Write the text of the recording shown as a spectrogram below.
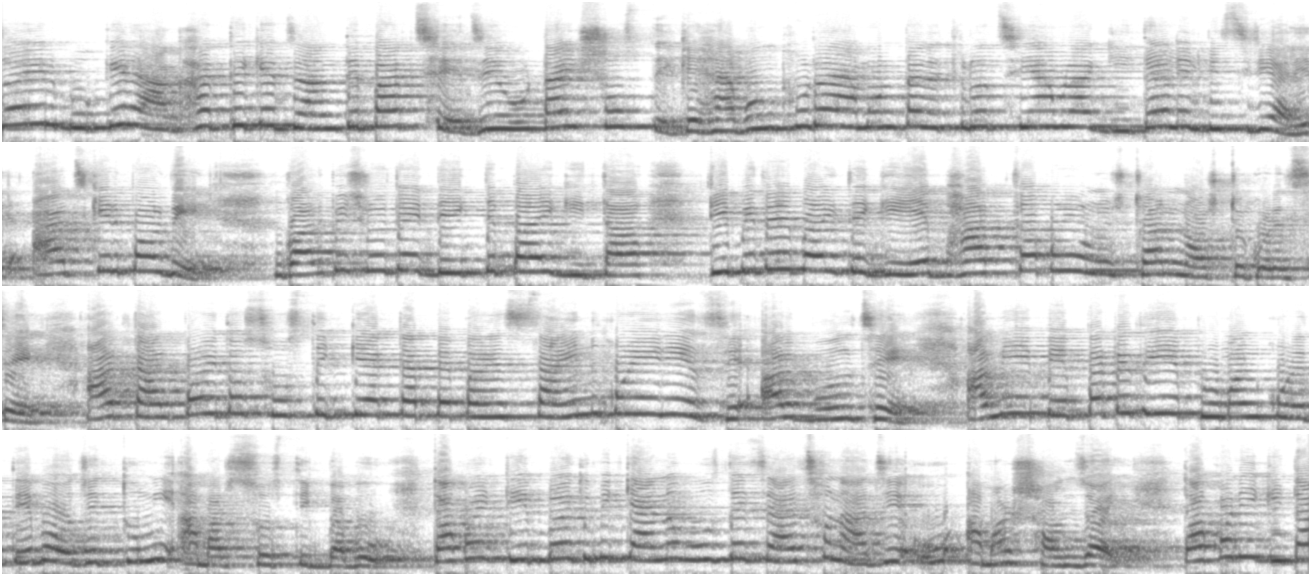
সঞ্জয়ের বুকের আঘাত থেকে জানতে পারছে যে ওটাই স্বস্তিক। হ্যাঁ বন্ধুরা, এমনটা দেখতে আমরা গীতা নির্বি সিরিয়ালের আজকের পর্বে। গল্পের শুরুতে দেখতে পাই গীতা, টিপিদের বাড়িতে গিয়ে ভাত কাপড়ের অনুষ্ঠান নষ্ট করেছে। আর তারপরে তো স্বস্তিককে একটা পেপারে সাইন করিয়ে নিয়েছে আর বলছে, আমি এই পেপারটা দিয়ে প্রমাণ করে দেব যে তুমি আমার স্বস্তিক বাবু তখন টিপ বলে তুমি কেন বুঝতে চাইছো না যে ও আমার সঞ্জয়? তখনই গীতা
